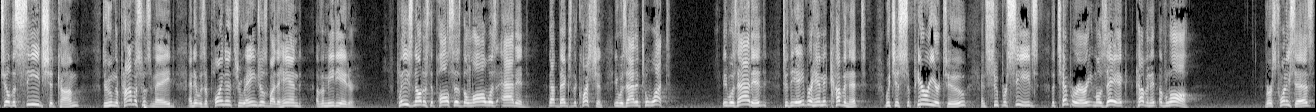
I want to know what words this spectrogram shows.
till the seed should come to whom the promise was made, and it was appointed through angels by the hand of a mediator. Please notice that Paul says the law was added. That begs the question it was added to what? It was added to the Abrahamic covenant, which is superior to and supersedes the temporary Mosaic covenant of law. Verse 20 says,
